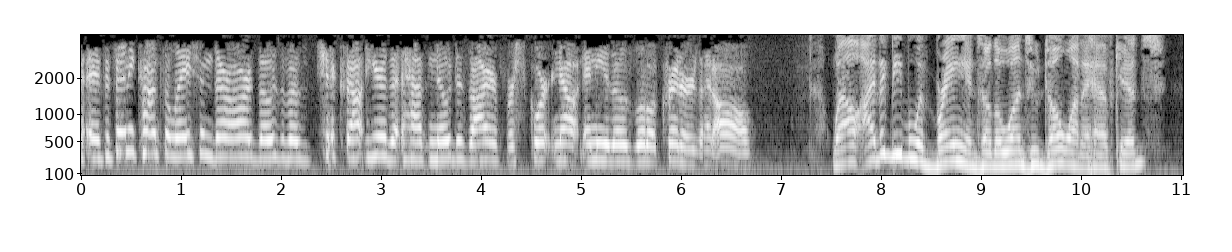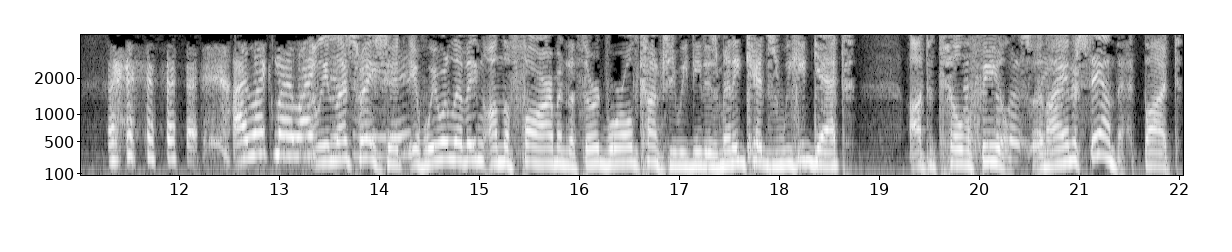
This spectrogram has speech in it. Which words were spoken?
if it's any consolation, there are those of us chicks out here that have no desire for squirting out any of those little critters at all. Well, I think people with brains are the ones who don't want to have kids. I like my life. I mean, let's just the way face it, if we were living on the farm in a third world country, we'd need as many kids as we could get uh, to till the fields. And I understand that. But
